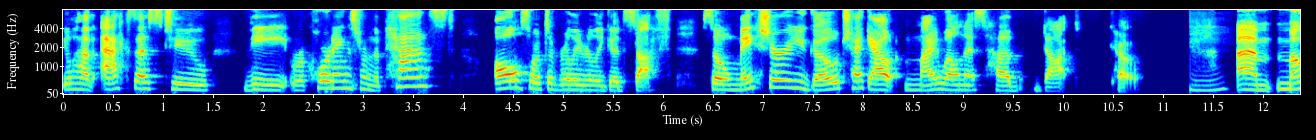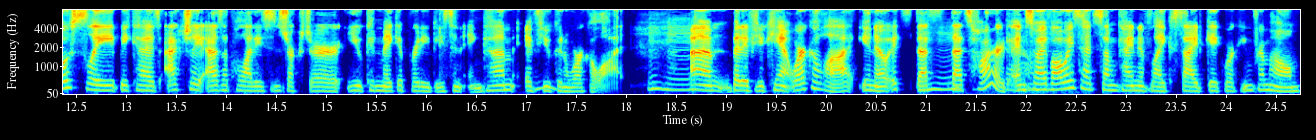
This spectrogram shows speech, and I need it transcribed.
You'll have access to the recordings from the past, all sorts of really, really good stuff. So make sure you go check out mywellnesshub.co. Mhm. Um, mostly because actually, as a Pilates instructor, you can make a pretty decent income if you Mm. can work a lot. Mhm. Um, but if you can't work a lot, you know, it's that's Mhm. that's hard. And so I've always had some kind of like side gig working from home,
